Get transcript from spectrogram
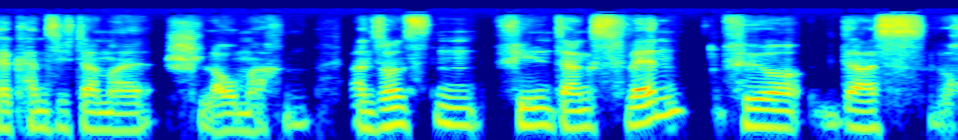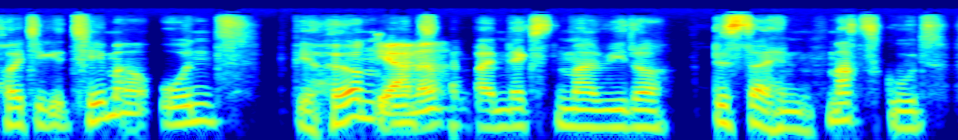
der kann sich da mal schlau machen. Ansonsten vielen Dank, Sven, für das heutige Thema und wir hören Gerne. uns beim nächsten Mal wieder. Bis dahin, macht's gut.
